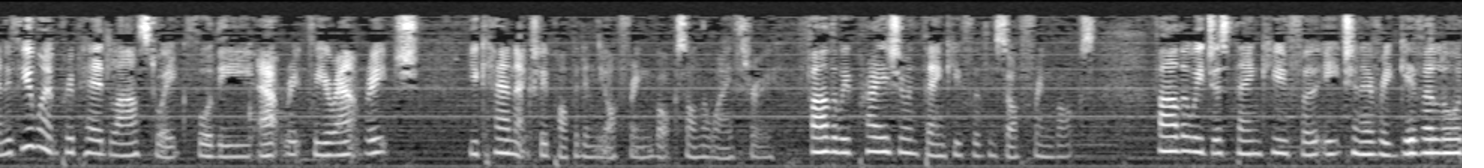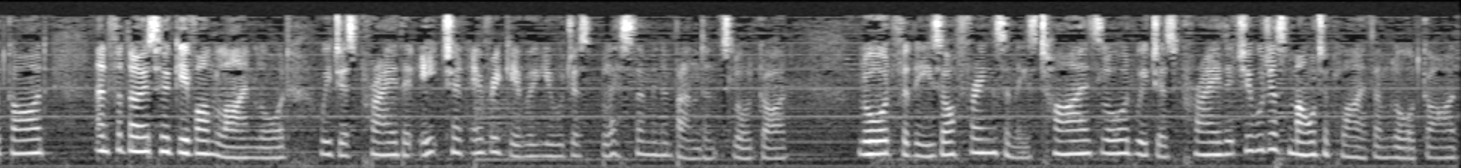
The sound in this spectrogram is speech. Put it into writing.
And if you weren't prepared last week for the outreach, for your outreach, you can actually pop it in the offering box on the way through. Father, we praise you and thank you for this offering box. Father, we just thank you for each and every giver, Lord God. And for those who give online, Lord, we just pray that each and every giver you will just bless them in abundance, Lord God. Lord, for these offerings and these tithes, Lord, we just pray that you will just multiply them, Lord God,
